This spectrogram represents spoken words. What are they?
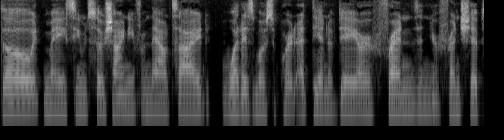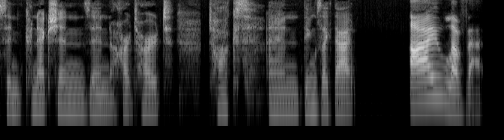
though it may seem so shiny from the outside, what is most important at the end of the day are friends and your friendships and connections and heart to heart talks and things like that. I love that.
